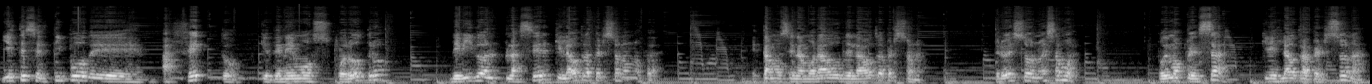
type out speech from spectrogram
Y este es el tipo de afecto que tenemos por otro debido al placer que la otra persona nos da. Estamos enamorados de la otra persona, pero eso no es amor. Podemos pensar que es la otra persona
